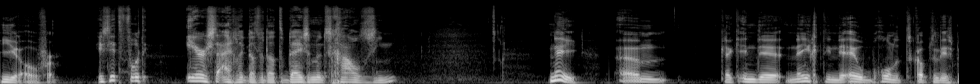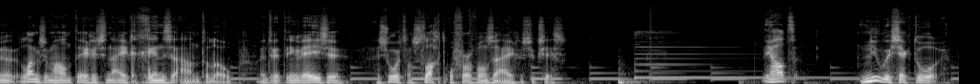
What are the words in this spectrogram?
hierover. Is dit voor het eerst eigenlijk dat we dat op deze schaal zien? Nee, ehm, kijk, in de 19e eeuw begon het kapitalisme langzamerhand tegen zijn eigen grenzen aan te lopen. Het werd in wezen een soort van slachtoffer van zijn eigen succes. Je had nieuwe sectoren.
